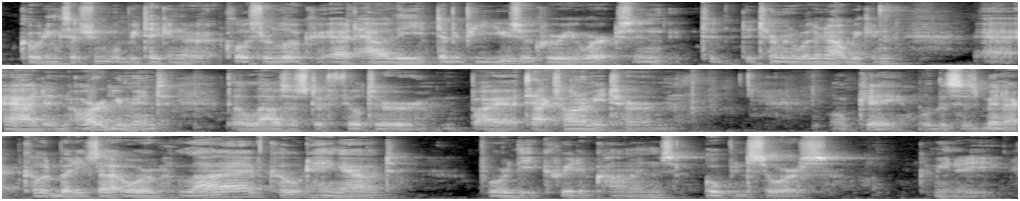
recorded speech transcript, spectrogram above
coding session, we'll be taking a closer look at how the WP user query works and to determine whether or not we can uh, add an argument that allows us to filter by a taxonomy term. Okay, well this has been a CodeBuddies.org live code hangout for the Creative Commons open source community.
